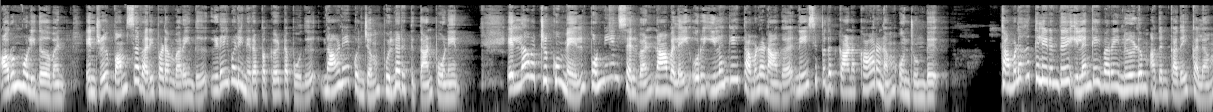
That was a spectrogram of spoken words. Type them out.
அருண்மொழி தேவன் என்று வம்ச வரிப்படம் வரைந்து இடைவெளி நிரப்ப கேட்டபோது நானே கொஞ்சம் புல்லரித்துத்தான் போனேன். எல்லாவற்றுக்கும் மேல் பொன்னியின் செல்வன் நாவலை ஒரு இலங்கை தமிழனாக நேசிப்பதற்கான காரணம் ஒன்றுண்டு. தமிழகத்திலிருந்து இலங்கை வரை நீளும் அதன் கதைக்களம்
